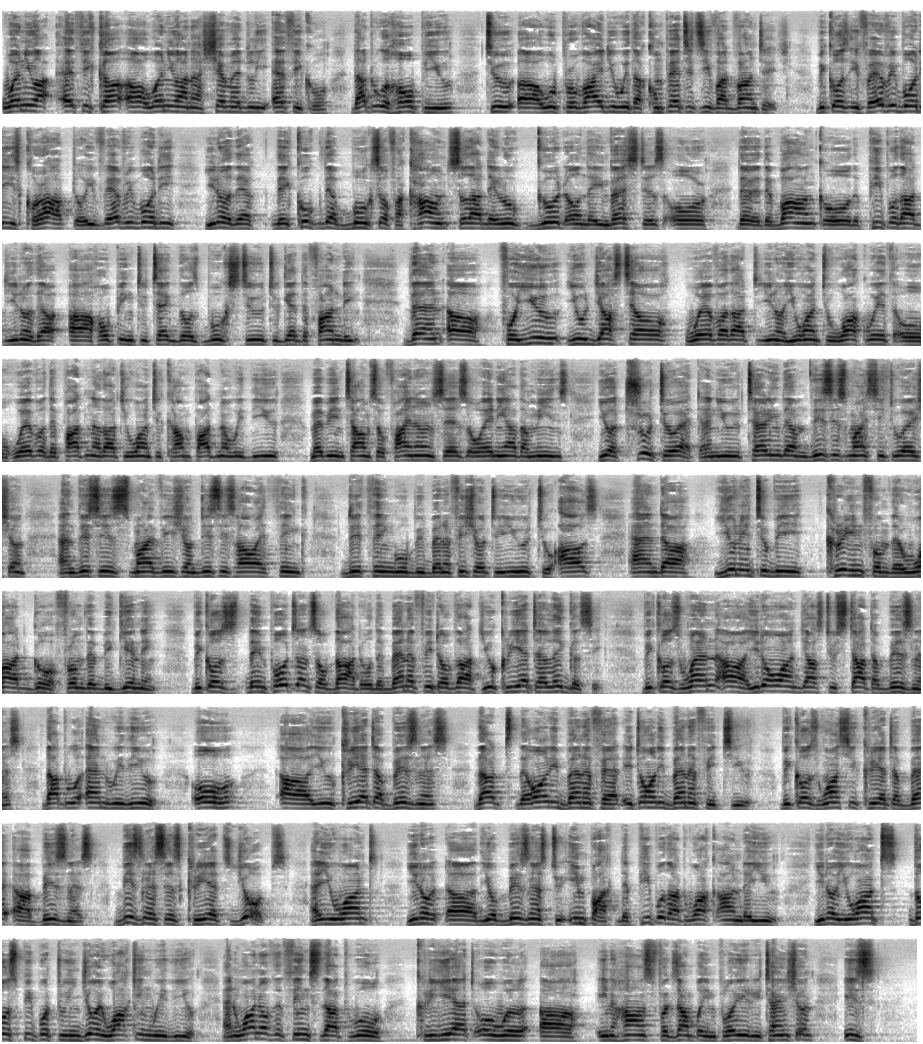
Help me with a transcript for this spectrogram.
when you are ethical, uh, when you are unashamedly ethical, that will help you to uh, will provide you with a competitive advantage. Because if everybody is corrupt, or if everybody, you know, they they cook their books of accounts so that they look good on the investors or the the bank or the people that you know they are hoping to take those books to to get the funding, then uh, for you, you just tell whoever that you know you want to work with, or whoever the partner that you want to come partner with you, maybe in terms of finances or any other means, you are true to it, and you're telling them this is my situation and this is my vision. This is how I think. This thing will be beneficial to you, to us, and uh, you need to be clean from the word go from the beginning. Because the importance of that or the benefit of that you create a legacy because when uh, you don't want just to start a business that will end with you, or uh, you create a business that the only benefit, it only benefits you. Because once you create a be- uh, business, businesses create jobs. And you want, you know, uh, your business to impact the people that work under you. You know, you want those people to enjoy working with you. And one of the things that will create or will uh, enhance, for example, employee retention is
